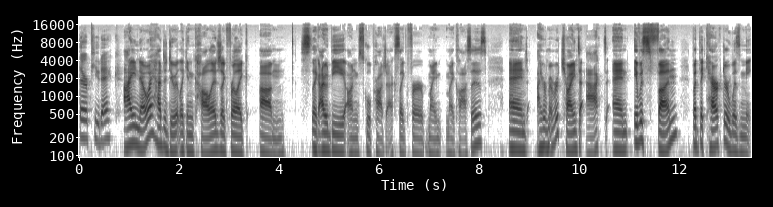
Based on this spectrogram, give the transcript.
therapeutic. I know I had to do it like in college, like for like um like I would be on school projects like for my my classes, and I remember trying to act, and it was fun, but the character was me.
